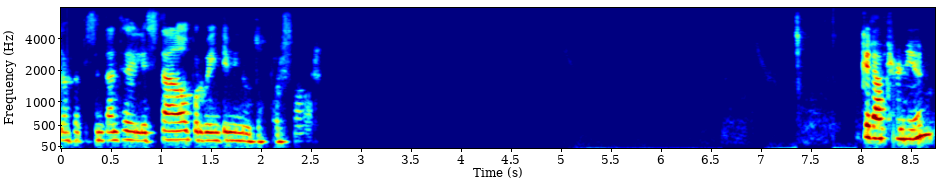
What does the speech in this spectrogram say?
los representantes del Estado por 20 minutos, por favor. Good afternoon.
